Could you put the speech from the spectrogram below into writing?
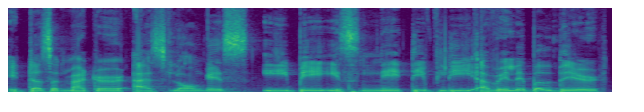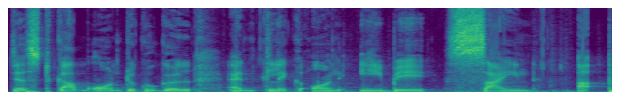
it doesn't matter as long as eBay is natively available there. Just come on to Google and click on eBay sign up.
